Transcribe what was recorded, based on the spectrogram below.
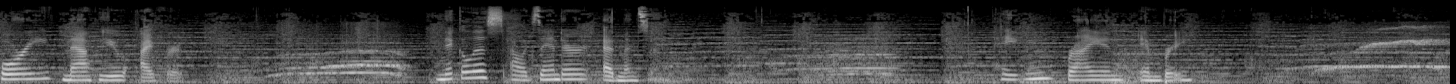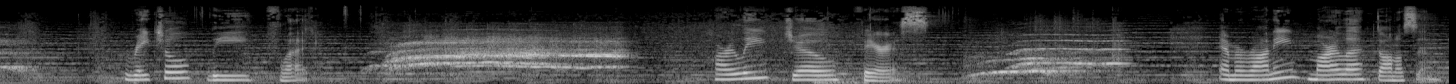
Corey Matthew Eifert. Nicholas Alexander Edmondson. Peyton Brian Embry. Rachel Lee Flood. Harley Joe Ferris. Emirani Marla Donaldson.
